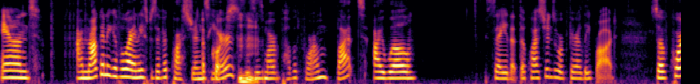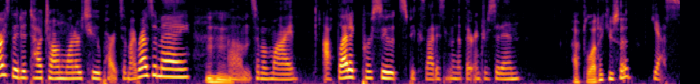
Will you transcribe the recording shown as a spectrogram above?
and I'm not going to give away any specific questions Of here course. 'cause this is more of a public forum. But I will say that the questions were fairly broad. So of course they did touch on one or two parts of my resume, Mhm. um, some of my athletic pursuits because that is something that they're interested in. Athletic, you said? Yes.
